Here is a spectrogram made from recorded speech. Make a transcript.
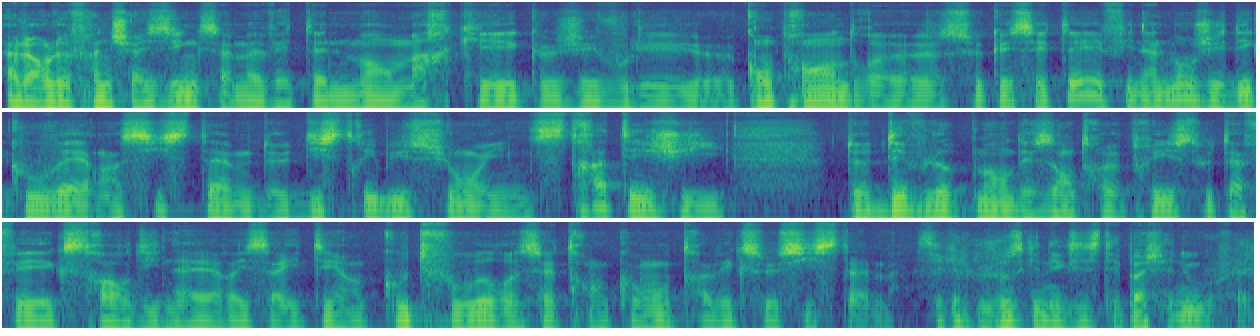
Alors le franchising, ça m'avait tellement marqué que j'ai voulu euh, comprendre euh, ce que c'était. Et finalement, j'ai découvert un système de distribution et une stratégie de développement des entreprises tout à fait extraordinaire et ça a été un coup de foudre cette rencontre avec ce système. C'est quelque chose qui n'existait pas chez nous en fait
